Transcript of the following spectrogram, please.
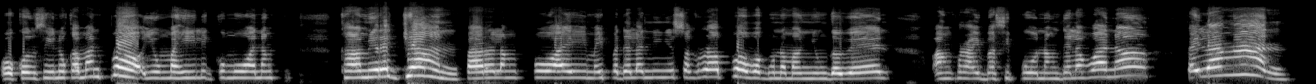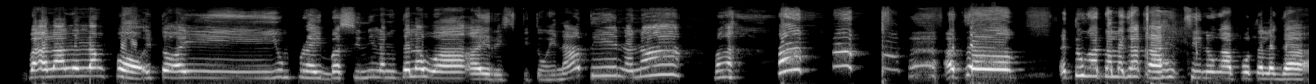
O kung sino ka man po, yung mahilig kumuha ng camera dyan, para lang po ay may padala ninyo sa grupo. Huwag mo naman yung gawin. Ang privacy po ng dalawa, no? Kailangan, paalala lang po, ito ay yung privacy nilang dalawa ay respetuhin natin, ano? Mga At uh, ito nga talaga kahit sino nga po talaga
